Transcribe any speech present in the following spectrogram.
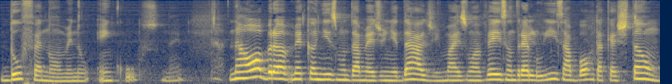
do fenômeno em curso. Né? Na obra Mecanismo da Mediunidade, mais uma vez, André Luiz aborda a questão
